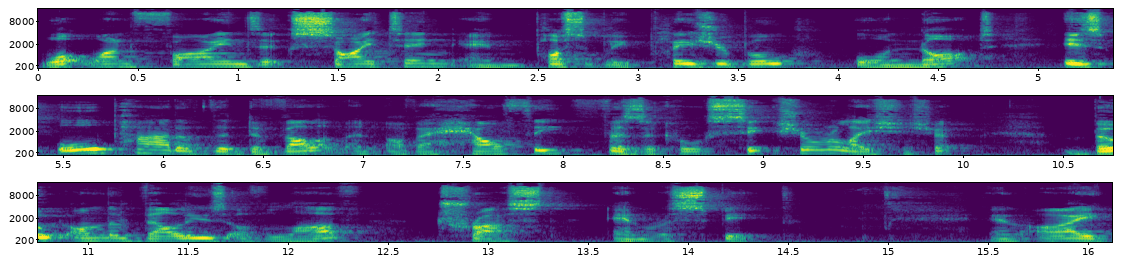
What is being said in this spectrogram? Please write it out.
what one finds exciting and possibly pleasurable or not, is all part of the development of a healthy physical sexual relationship built on the values of love, trust, and respect. And I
